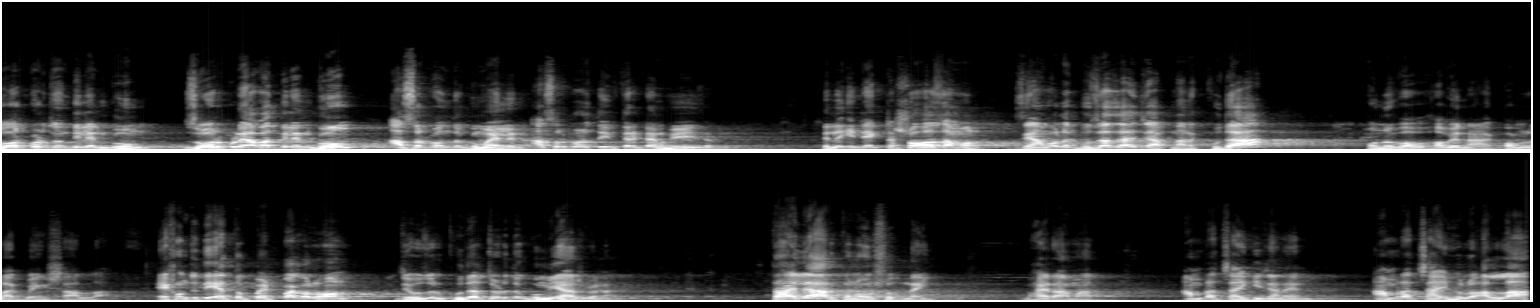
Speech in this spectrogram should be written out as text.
জোর পর্যন্ত দিলেন ঘুম। জোর পড়ে আবার দিলেন ঘুম, আসর পর্যন্ত ঘুমাইলেন। আসর পরে তো ইফতারের টাইম হয়ে যাবে। তাহলে এটা একটা সহজ আমল। যে আমলে বোঝা যায় যে আপনার ক্ষুধা অনুভব হবে না, কম লাগবে ইনশাআল্লাহ। এখন যদি এত পেট পাগল হন যে হুজুর ক্ষুধা চড়ে তো ঘুমিয়ে আসবে না, তাহলে আর কোনো ওষুধ নাই। ভাইরা আমার, আমরা চাই কি জানেন? আমরা চাই হলো আল্লাহ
